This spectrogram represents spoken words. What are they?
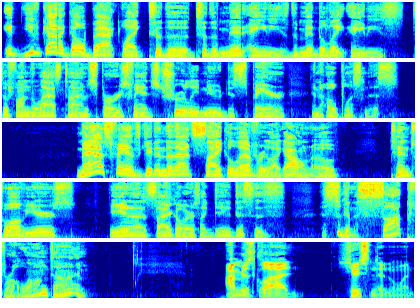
It, you've got to go back like to the to the mid '80s, the mid to late '80s, to find the last time Spurs fans truly knew despair and hopelessness. Mavs fans get into that cycle every like I don't know, 10, 12 years. You get into that cycle where it's like, dude, this is this is gonna suck for a long time. I'm just glad Houston didn't win.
